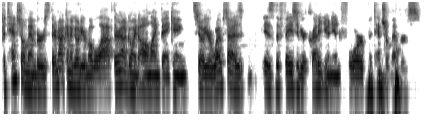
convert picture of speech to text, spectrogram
potential members, they're not going to go to your mobile app. They're not going to online banking. So your website is, is the face of your credit union for potential members.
